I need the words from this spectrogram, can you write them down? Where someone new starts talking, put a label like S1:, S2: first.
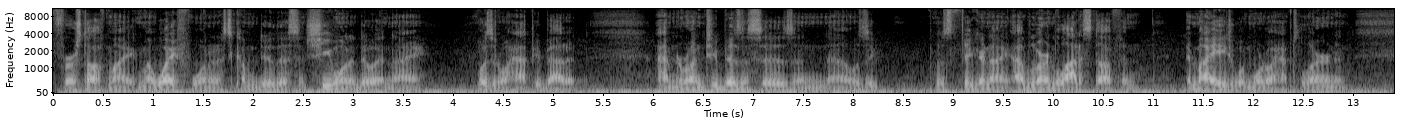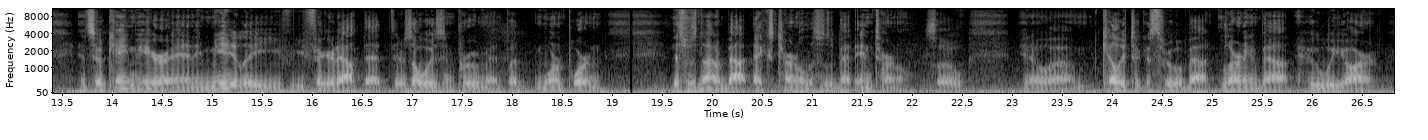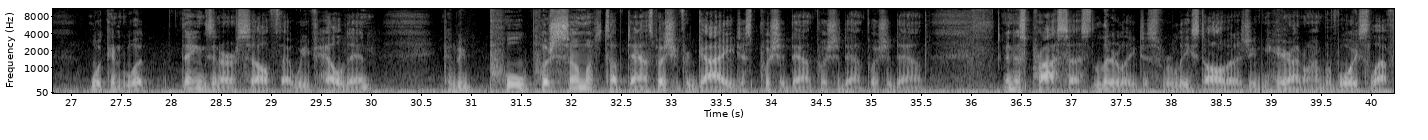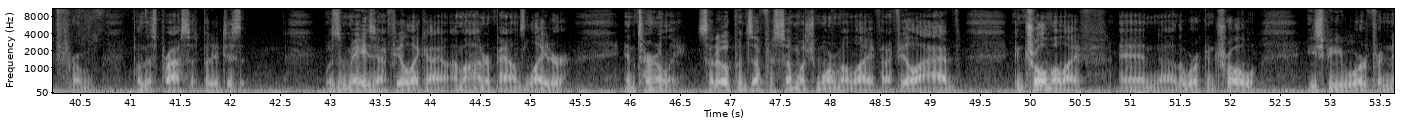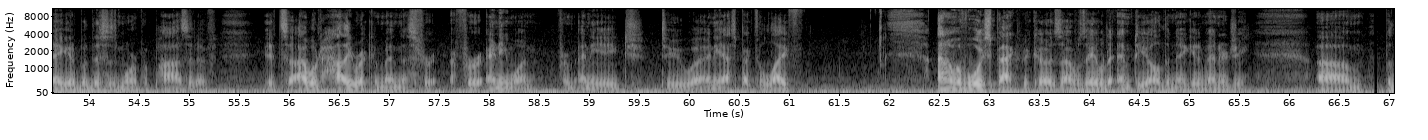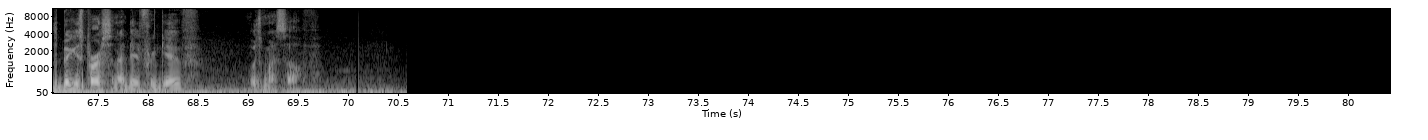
S1: first off, my, my wife wanted us to come do this, and she wanted to do it, and I wasn't real happy about it. I happened to run two businesses, and uh, was was figuring I, I've learned a lot of stuff, and at my age, what more do I have to learn? And and so came here, and immediately you, you figured out that there's always improvement, but more important, this was not about external. This was about internal. So, you know, um, Kelley took us through about learning about who we are, what can what things in ourselves that we've held in because we pull push so much stuff down especially for guy you just push it down push it down push it down. And this process literally just released all of it. As you can hear i don't have a voice left from from this process but it just was amazing. I feel like I, i'm 100 pounds lighter internally. So it opens up for so much more in my life and i feel i have control of my life. And uh, the word control used to be a word for negative but this is more of a positive it's I would highly recommend this for for anyone from any age to uh, any aspect of life. I don't have a voice back because I was able to empty all the negative energy. Um, but the biggest person I did forgive was myself.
